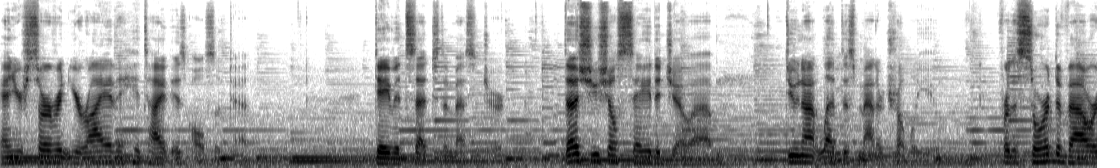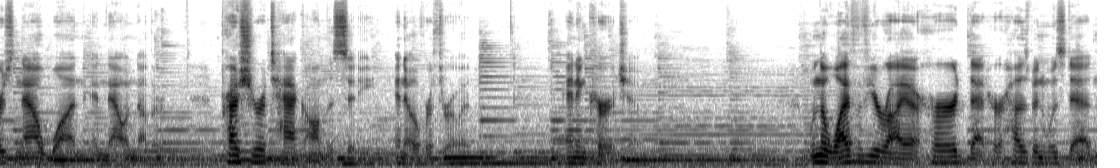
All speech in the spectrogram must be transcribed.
and your servant Uriah the Hittite is also dead. David said to the messenger, Thus you shall say to Joab, Do not let this matter trouble you, for the sword devours now one and now another. Press your attack on the city and overthrow it, and encourage him. When the wife of Uriah heard that her husband was dead,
